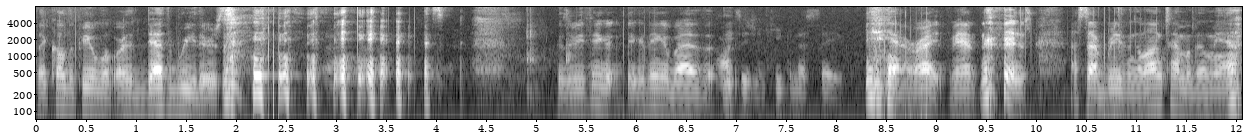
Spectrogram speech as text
they called the people of Earth death breathers. Because if you think if you think about it, Oxygen keeping us safe. yeah, right, man. I stopped breathing a long time ago, man.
